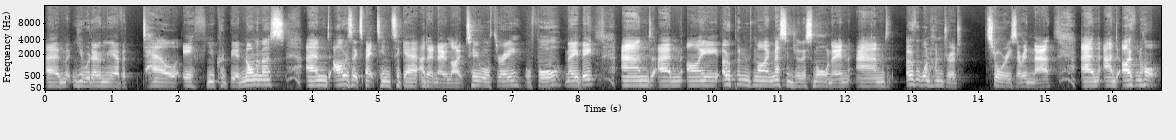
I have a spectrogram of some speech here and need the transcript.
um, you would only ever tell if you could be anonymous. And I was expecting to get, I don't know, like two or three or four maybe. And um, I opened my messenger this morning and over 100 stories are in there, um, and I've not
